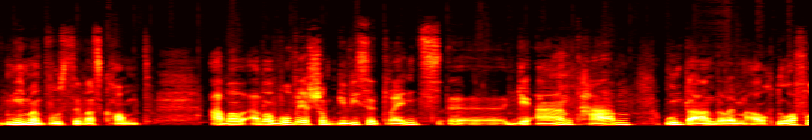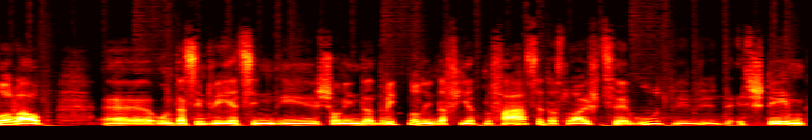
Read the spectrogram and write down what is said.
niemand wusste, was kommt. Aber, aber wo wir schon gewisse Trends äh, geahnt haben, unter anderem auch Dorfurlaub, und da sind wir jetzt in, äh, schon in der dritten oder in der vierten Phase. Das läuft sehr gut. Es stehen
